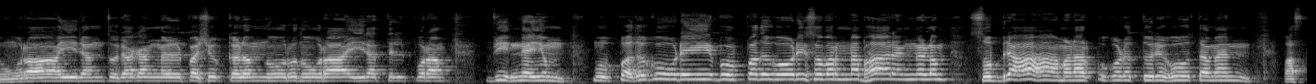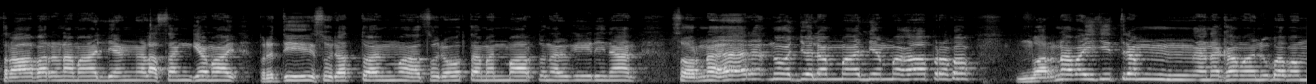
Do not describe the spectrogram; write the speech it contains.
നൂറായിരം തുരകങ്ങൾ പശുക്കളും നൂറു നൂറായിരത്തിൽ പുറം പിന്നെയും മുപ്പത് കോടി മുപ്പത് കോടി സുവർണഭാരങ്ങളും സുബ്രാഹ്മണർക്കു കൊടുത്തൊരു കൂത്തമൻ വസ്ത്രാഭരണമാല്യങ്ങൾ അസംഖ്യമായി പൃഥ്വീസുരത്വന്മാ സുരോത്തമന്മാർക്കു നൽകിയിടിനാൻ. സ്വർണരത്നോജ്വലം മാല്യം മഹാപ്രഭം വർണവൈചിത്രം അനഘമനുഭവം.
